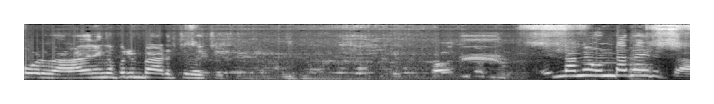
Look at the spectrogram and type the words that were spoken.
போடுவாங்க. அதை நீங்க புரிம்பா அடுத்து வச்சிருக்கீங்க. எல்லாமே உண்டாதான் இருக்கா?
